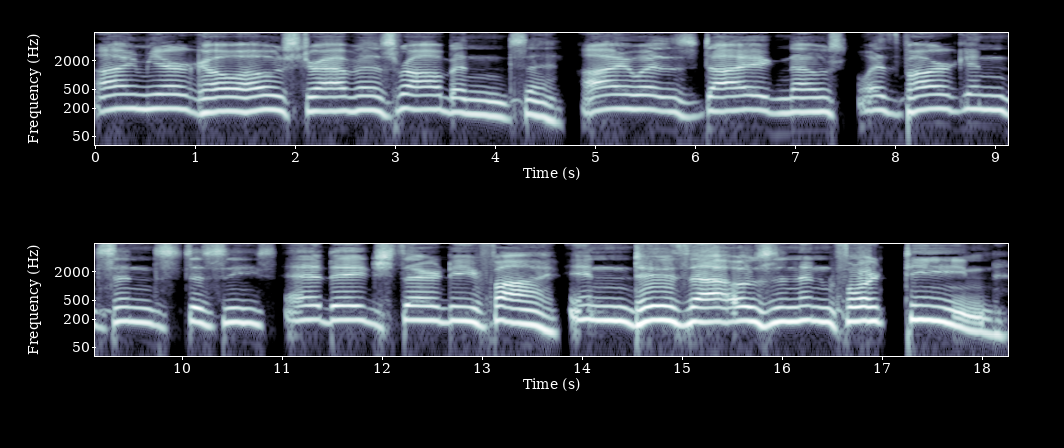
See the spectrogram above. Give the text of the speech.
I'm your co host, Travis Robinson. I was diagnosed with Parkinson's disease at age 35 in 2014.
